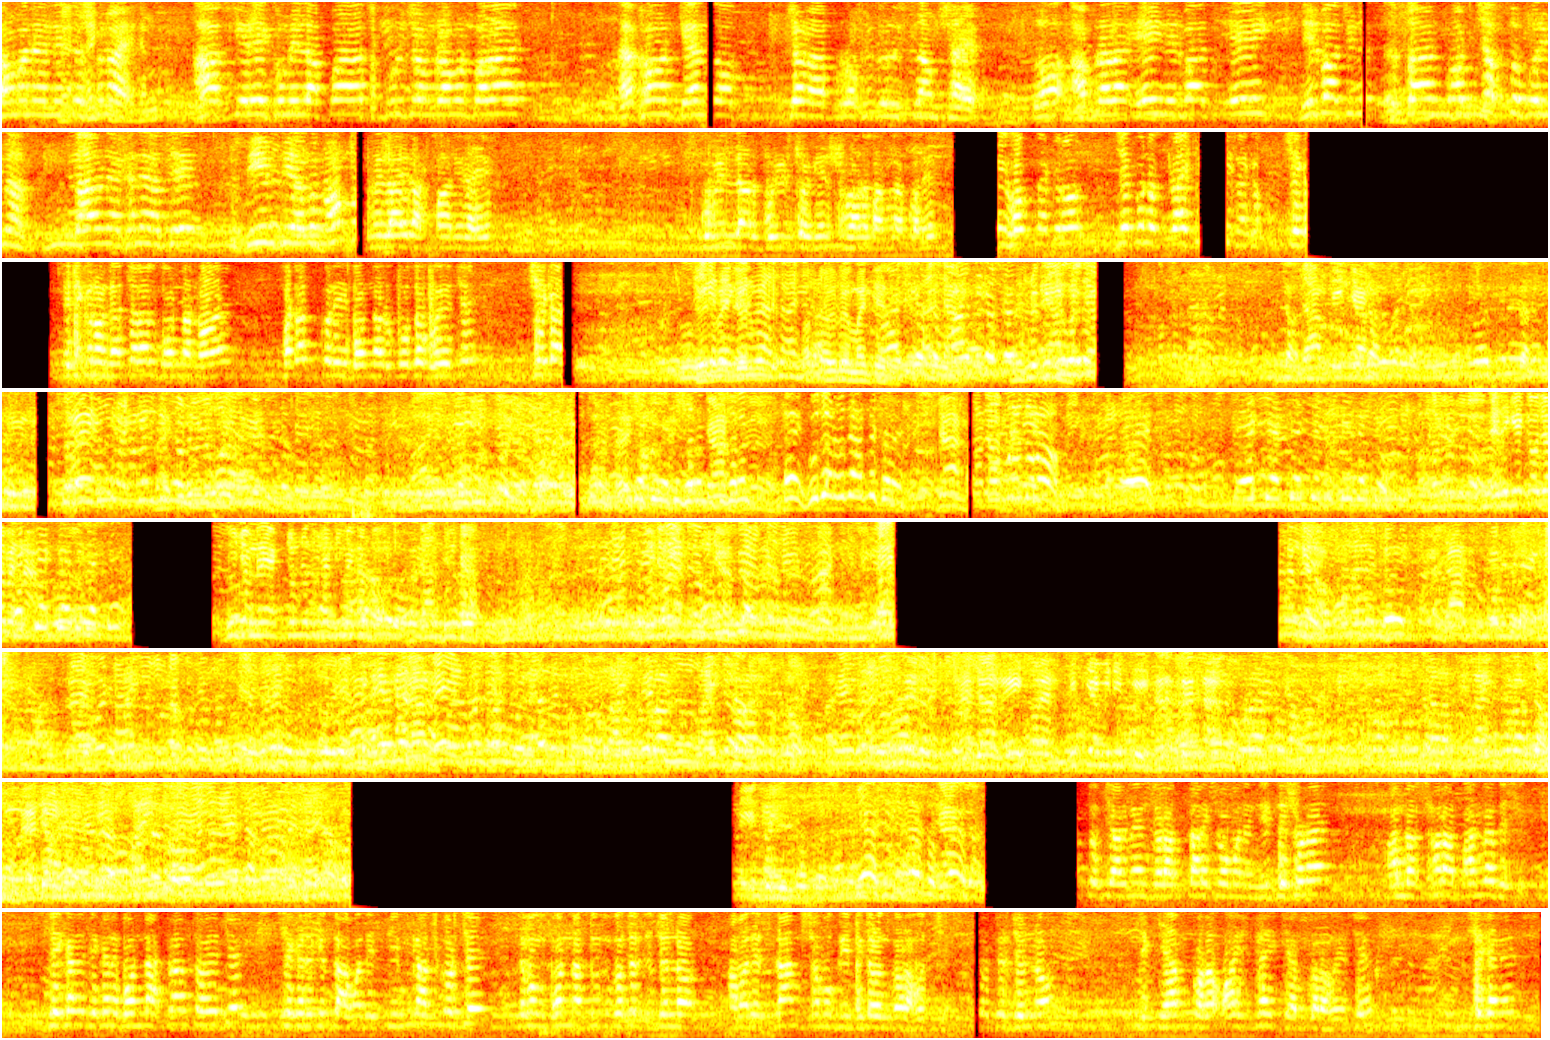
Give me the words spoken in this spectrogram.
রহমানের নির্দেশনায় আজকের এই কুমিল্লা পাঁচ কুড়িচং ব্রাহ্মণপাড়ায় এখন কেন্দ্র জনাব রফিকুল ইসলাম সাহেব। তো আপনারা এই নির্বাচন এই নির্বাচনে তার পর্যাপ্ত পরিমাণ, কারণ এখানে আছে বিএনপি এবং বিসমিল্লাহির রহমানির কুমিল্লার বুড়ির চোখের সোয়ার বাংলা কলেজ। হোক না কেন, যে কোনো ক্রাইসিস এটি কোনো ন্যাচারাল বন্যা নয়। হঠাৎ করে এই বন্যার উপদ্রব হয়েছে। আপনি এদিকে কেউ যাবেন না দুইজনের একজন দুইটা দিবে কেন দুইটা দুইটা দুইটা হ্যাঁ, যান, এই করেন দিচ্ছি আমি দিচ্ছি। হ্যাঁ, যান। চেয়ারম্যান জনাব তারেক রহমানের নির্দেশনায় আমরা সারা বাংলাদেশে যেখানে যেখানে বন্যা আক্রান্ত হয়েছে, সেখানে কিন্তু আমাদের টিম কাজ করছে এবং বন্যা দুর্গতের জন্য আমাদের ত্রাণ সামগ্রী বিতরণ করা হচ্ছে। জন্য যে ক্যাম্প করা, অস্থায়ী ক্যাম্প করা হয়েছে, সেখানে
